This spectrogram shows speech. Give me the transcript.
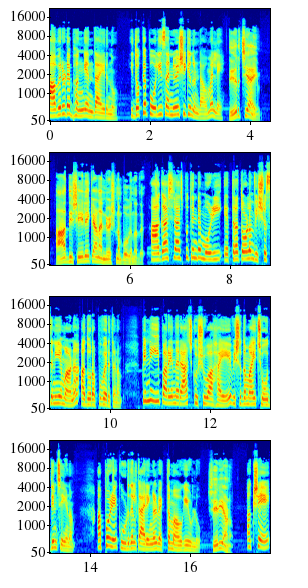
അവരുടെ ഭംഗി എന്തായിരുന്നു? ഇതൊക്കെ പോലീസ് അന്വേഷിക്കുന്നുണ്ടാവും അല്ലേ? തീർച്ചയായും. ആ ദിശയിലേക്കാണ് അന്വേഷണം പോകുന്നത്. ആകാശ് രാജ്പുത്തിന്റെ മൊഴി എത്രത്തോളം വിശ്വസനീയമാണ് അത് ഉറപ്പുവരുത്തണം. പിന്നെ ഈ പറയുന്ന രാജ് കുഷുവാഹയെ വിശദമായി ചോദ്യം ചെയ്യണം. അപ്പോഴേ കൂടുതൽ കാര്യങ്ങൾ വ്യക്തമാവുകയുള്ളൂ. ശരിയാണോ? പക്ഷേ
